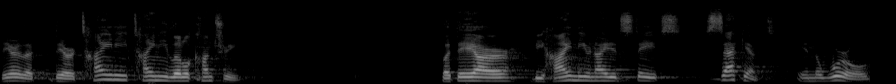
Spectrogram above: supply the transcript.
They are, the, they are a tiny, tiny little country. But they are behind the United States, second in the world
